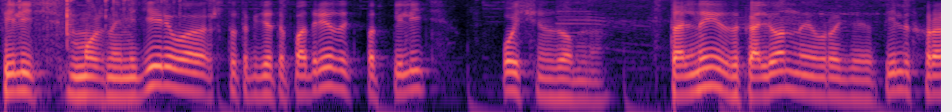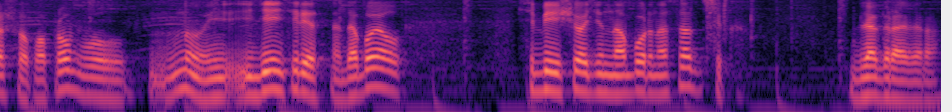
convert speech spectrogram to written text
Пилить можно ими дерево, что-то где-то подрезать, подпилить. Очень удобно. Стальные, закаленные вроде, пилят хорошо. Попробовал, ну, идея интересная. Добавил себе еще один набор насадочек для гравера.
